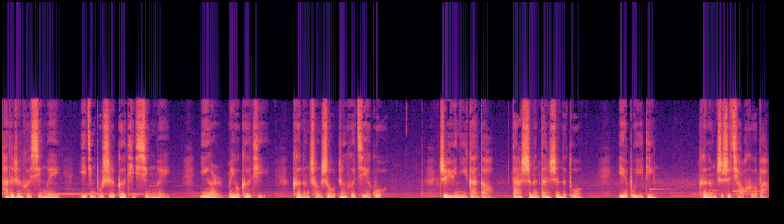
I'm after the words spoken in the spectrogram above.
他的任何行为已经不是个体行为，因而没有个体可能承受任何结果。至于你感到大师们单身的多，也不一定，可能只是巧合吧。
